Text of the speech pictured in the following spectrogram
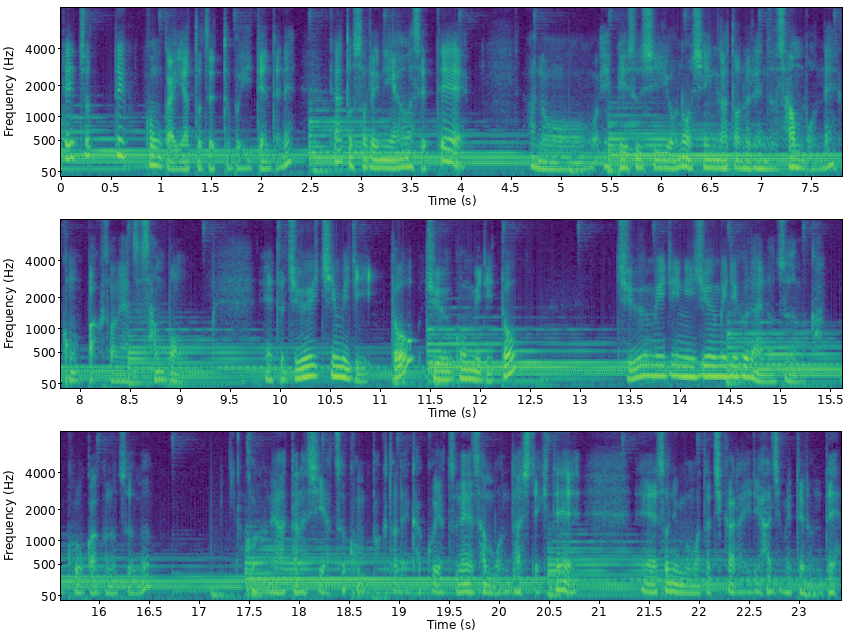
で、ちょっと今回やっと ZV-10 でね。で、あとそれに合わせて、あの、APS-C 用の新型のレンズ3本ね、コンパクトなやつ3本。えっ、ー、と、11mm と 15mm と 10mm、20mm ぐらいのズームか。広角のズーム。このね、新しいやつ、コンパクトでかっこいいやつね、3本出してきて、えー、ソニーもまた力入れ始めてるんで、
